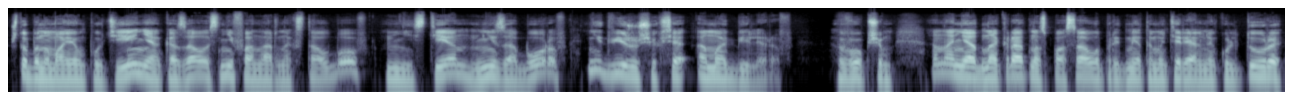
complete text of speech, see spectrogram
чтобы на моем пути не оказалось ни фонарных столбов, ни стен, ни заборов, ни движущихся амобилеров. В общем, она неоднократно спасала предметы материальной культуры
